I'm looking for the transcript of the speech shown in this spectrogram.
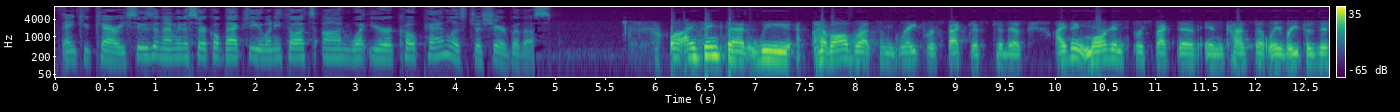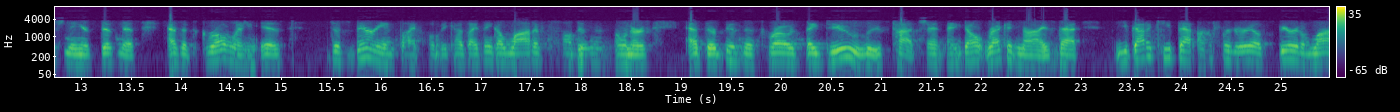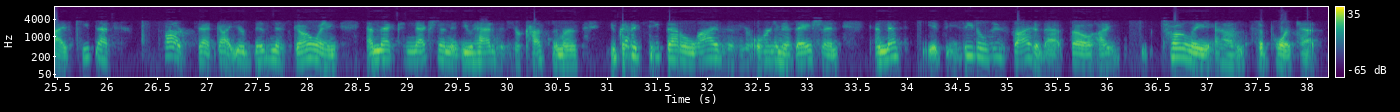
Thank you, Carrie. Susan, I'm going to circle back to you. Any thoughts on what your co-panelists just shared with us? Well, I think that we have all brought some great perspectives to this. I think Morgan's perspective in constantly repositioning his business as it's growing is just very insightful because I think a lot of small business owners, as their business grows, they do lose touch and they don't recognize that you've got to keep that entrepreneurial spirit alive. Keep that spark that got your business going and that connection that you had with your customers, you've got to keep that alive in your organization. And that's, it's easy to lose sight of that. So I totally um, support that.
